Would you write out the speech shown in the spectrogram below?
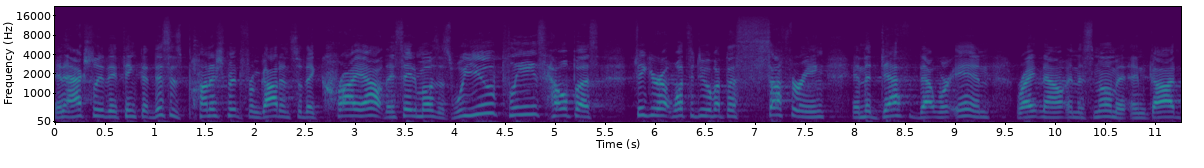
And actually, they think that this is punishment from God. And so they cry out. They say to Moses, Will you please help us figure out what to do about the suffering and the death that we're in right now in this moment? And God,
